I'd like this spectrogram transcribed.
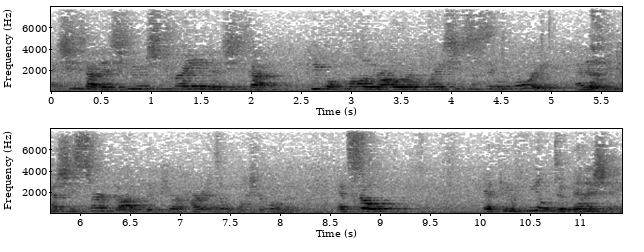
and she's got this huge train and she's got people following her all over the place. She's just in glory, and it's because she served God with a pure heart as a washerwoman. And so, if you feel diminishing,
